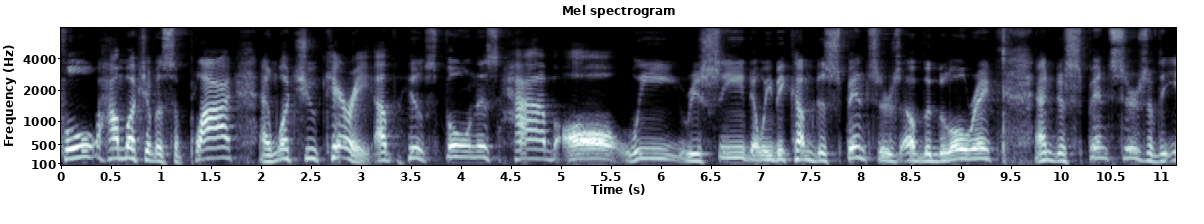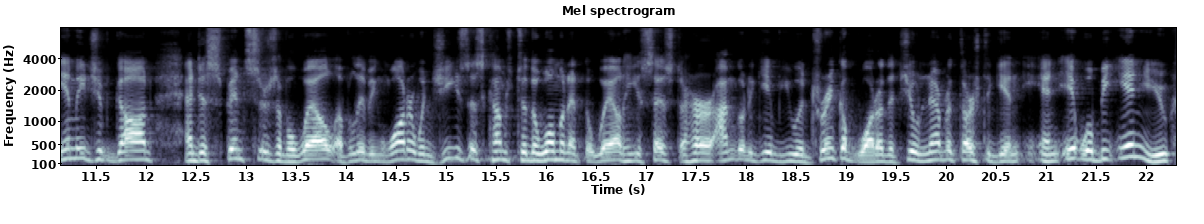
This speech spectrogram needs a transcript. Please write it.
full, how much of a supply, and what you carry. Of His fullness have all we received, and we become dispensers of the glory and dispensers of the image of God and dispensers of a well of living water. When Jesus comes to the woman at the well, He says to her, I'm going to give you a drink of water that you'll never thirst again, and it will be in you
